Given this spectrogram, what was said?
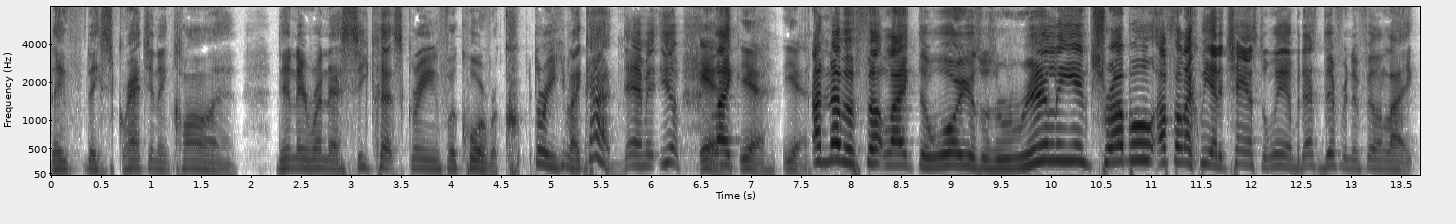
they they scratching and clawing. Then they run that C cut screen for Korver three. You're like, God damn it! You know, Yeah, like yeah, yeah. I never felt like the Warriors was really in trouble. I felt like we had a chance to win, but that's different than feeling like,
